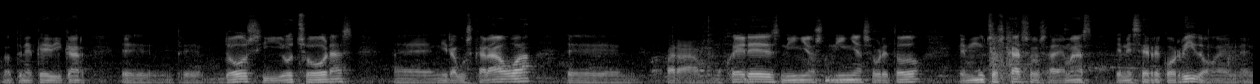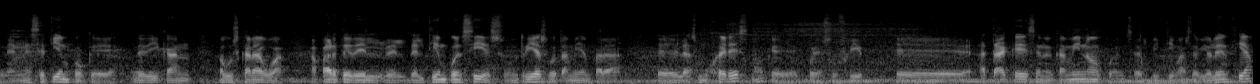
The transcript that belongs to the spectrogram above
eh, no tener que dedicar eh, entre dos y ocho horas en ir a buscar agua, para mujeres, niños, niñas sobre todo, en muchos casos, además, en ese recorrido, en, ese tiempo que dedican a buscar agua, aparte del, tiempo en sí, es un riesgo también para eh, las mujeres, que pueden sufrir eh, ataques en el camino, pueden ser víctimas de violencia.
